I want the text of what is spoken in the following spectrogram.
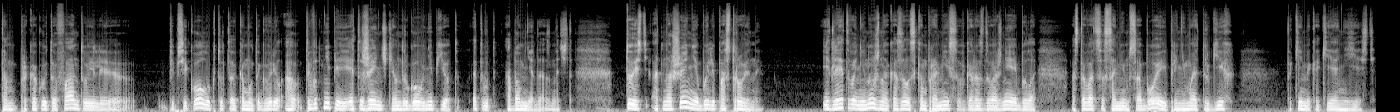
там про какую-то фанту или пепсиколу кто-то кому-то говорил, а ты вот не пей, это Женечки, он другого не пьет. Это вот обо мне, да, значит. То есть отношения были построены. И для этого не нужно оказалось компромиссов. Гораздо важнее было оставаться самим собой и принимать других такими, какие они есть.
